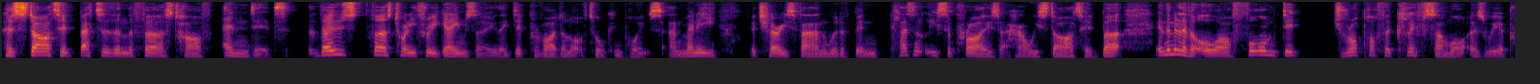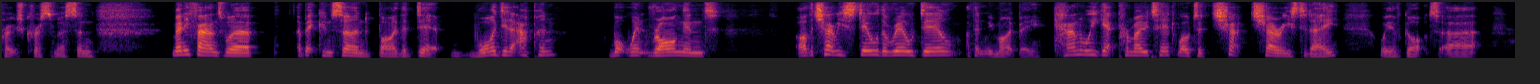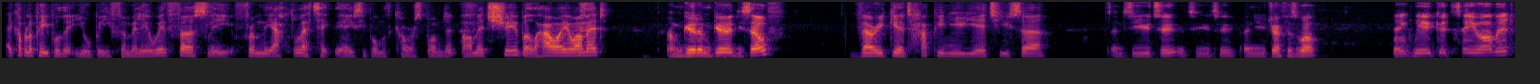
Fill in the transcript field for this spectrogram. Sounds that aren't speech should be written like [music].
has started better than the first half ended. Those first 23 games, though, they did provide a lot of talking points, and many a Cherries fan would have been pleasantly surprised at how we started. But in the middle of it all, our form did drop off a cliff somewhat as we approach Christmas, and many fans were a bit concerned by the dip. Why did it happen? What went wrong? And are the Cherries still the real deal? I think we might be. Can we get promoted? Well, to chat Cherries today, we have got uh, a couple of people that you'll be familiar with. Firstly, from the Athletic, the AFC Bournemouth correspondent, Ahmed Shubel. How are you, Ahmed? I'm good. I'm good. Yourself? Very good. Happy New Year to you, sir. And to you too. And to you too. And you, Jeff, as well. Thank you. Good to see you, Ahmed.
